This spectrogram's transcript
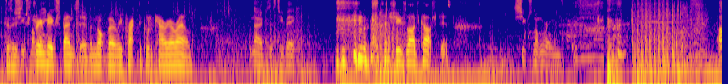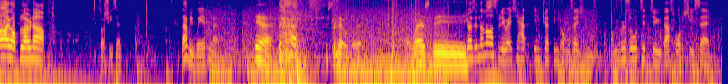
Because it it's extremely expensive and not very practical to carry around. No, because it's too big. Shoots large cartridges. Shoots long range. oh, I got blown up. That's what she said. That'd be weird, wouldn't it? Yeah, just a little bit. Uh, where's the? Because in the last video, we actually had interesting conversations. We've resorted to that's what she said.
